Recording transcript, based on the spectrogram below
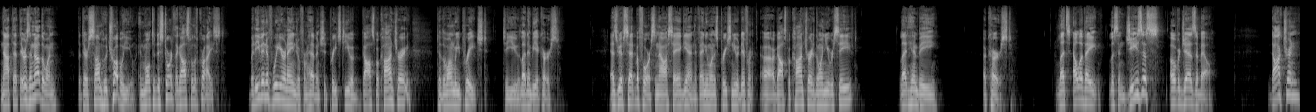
Not that there is another one, but there are some who trouble you and want to distort the gospel of Christ. But even if we or an angel from heaven should preach to you a gospel contrary to the one we preached to you, let him be accursed. As we have said before, so now I say again if anyone is preaching you a different uh, a gospel contrary to the one you received, let him be accursed. Let's elevate, listen, Jesus over Jezebel, doctrine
